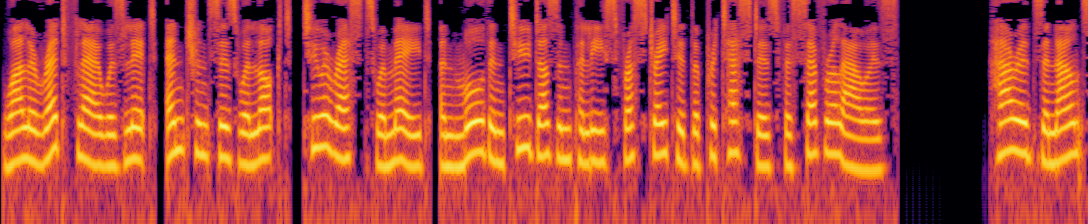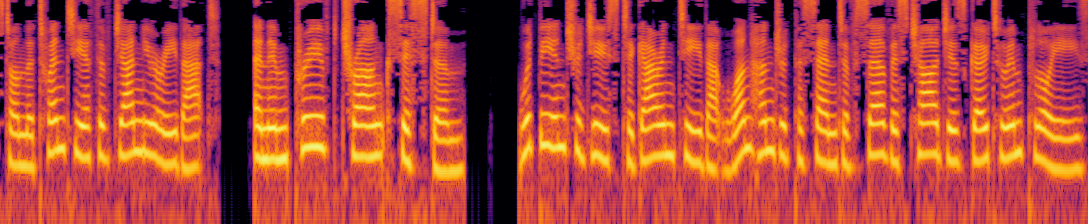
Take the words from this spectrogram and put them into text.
While a red flare was lit, entrances were locked, two arrests were made, and more than two dozen police frustrated the protesters for several hours. Harrods announced on 20 January that, "...an improved tronc system," would be introduced to guarantee that 100% of service charges go to employees.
